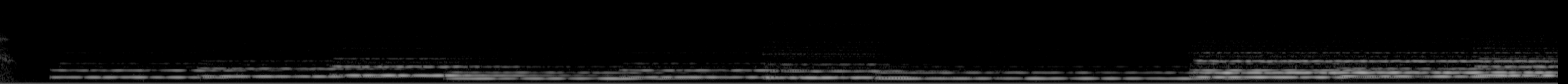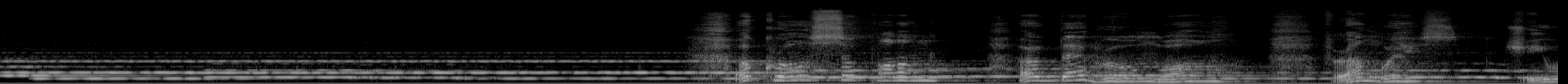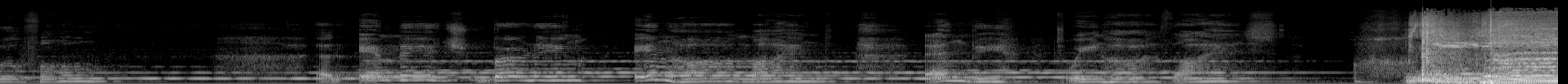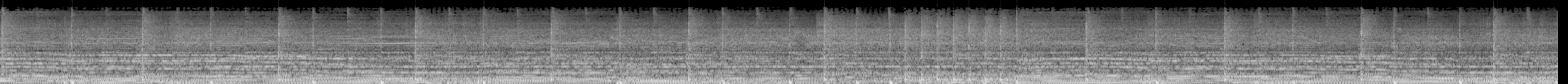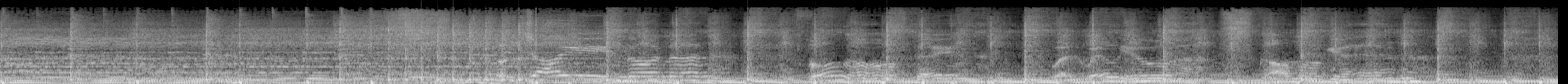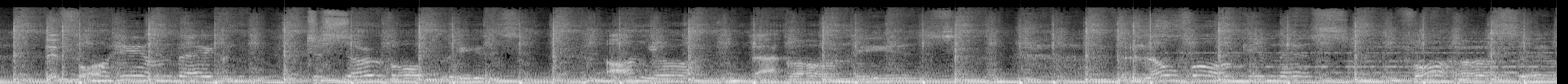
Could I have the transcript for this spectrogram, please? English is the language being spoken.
From grace she will fall. An serve or please on your back or knees. No forgiveness for her sins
